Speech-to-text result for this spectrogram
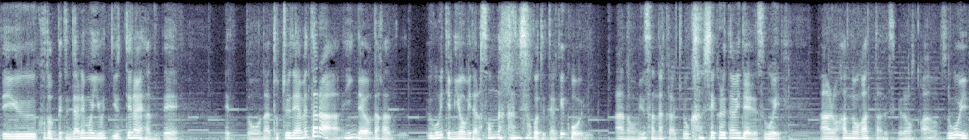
ていうこと別に誰も言ってないはずで、えっと、途中でやめたらいいんだよ。だから、動いてみようみたいな、そんな感じのこと言ったら結構、あの、皆さんなんか共感してくれたみたいですごい、あの、反応があったんですけど、あの、すごい、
